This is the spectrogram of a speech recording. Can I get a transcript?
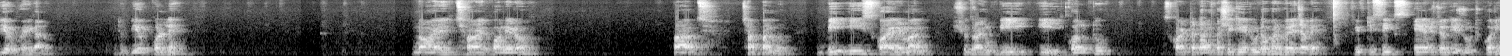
বিয়োগ হয়ে গেল। এটা বিয়োগ করলে নয়, ছয়, পনেরো, পাঁচ ছাপ্পান্ন। বিই স্কোয়ারের মান, সুতরাং বিই ইকুয়াল টু স্কোয়ারটা ডান পাশে গিয়ে রুট ওভার হয়ে যাবে। ফিফটি সিক্স এর যদি রুট করি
